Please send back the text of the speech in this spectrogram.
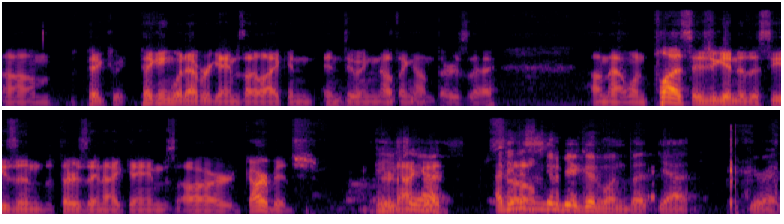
Um, pick, picking whatever games I like and, and doing nothing on Thursday on that one. Plus, as you get into the season, the Thursday night games are garbage. They're not good. I think this is going to be a good one, but yeah, you're right.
